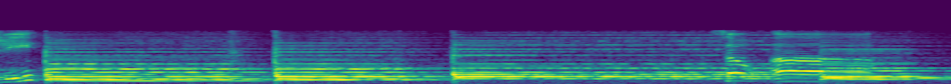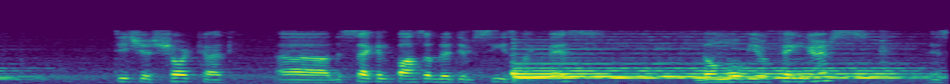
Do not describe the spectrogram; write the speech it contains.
G. So, uh, teach you a shortcut. Uh, the second possibility of C is like this. Don't move your fingers. Is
